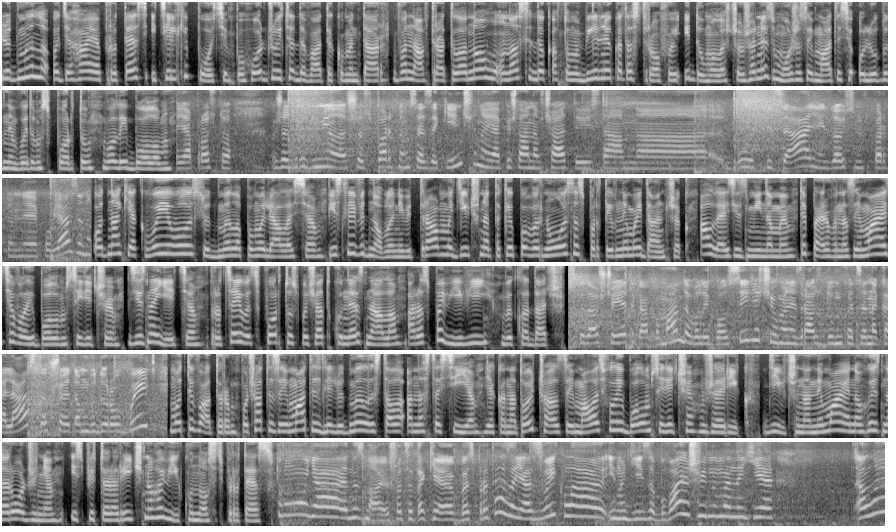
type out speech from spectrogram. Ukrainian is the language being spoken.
Людмила одягає протез і тільки потім погоджується давати коментар. Вона втратила ногу унаслідок автомобільної катастрофи і думала, що вже не зможе займатися улюбленим видом спорту волейболом. Я просто вже зрозуміла, що спортом все закінчено. Я пішла навчатись там на другу спеціальність, зовсім спортом не пов'язано. Однак, як виявилось, Людмила помилялася. Після відновлення від травми дівчина таки повернулася на спортивний майданчик, але зі змінами. Тепер вона займається волейболом сидячи. Зізнається, про цей вид спорту спочатку не знала, а розповів їй викладач. Сказав, що є така команда волейбол сидячи. У мене зразу думка це на колясках, що я там буду робити. Мотиватором почати займатися для Людмили стала Анастасія, яка на той час займалась волейболом сидячи вже рік. Дівчина не має ноги з народження і з півторарічного віку носить протез. Тому я не знаю, що це таке без протеза. Я звикла, іноді забуваю, що він у мене є. Але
